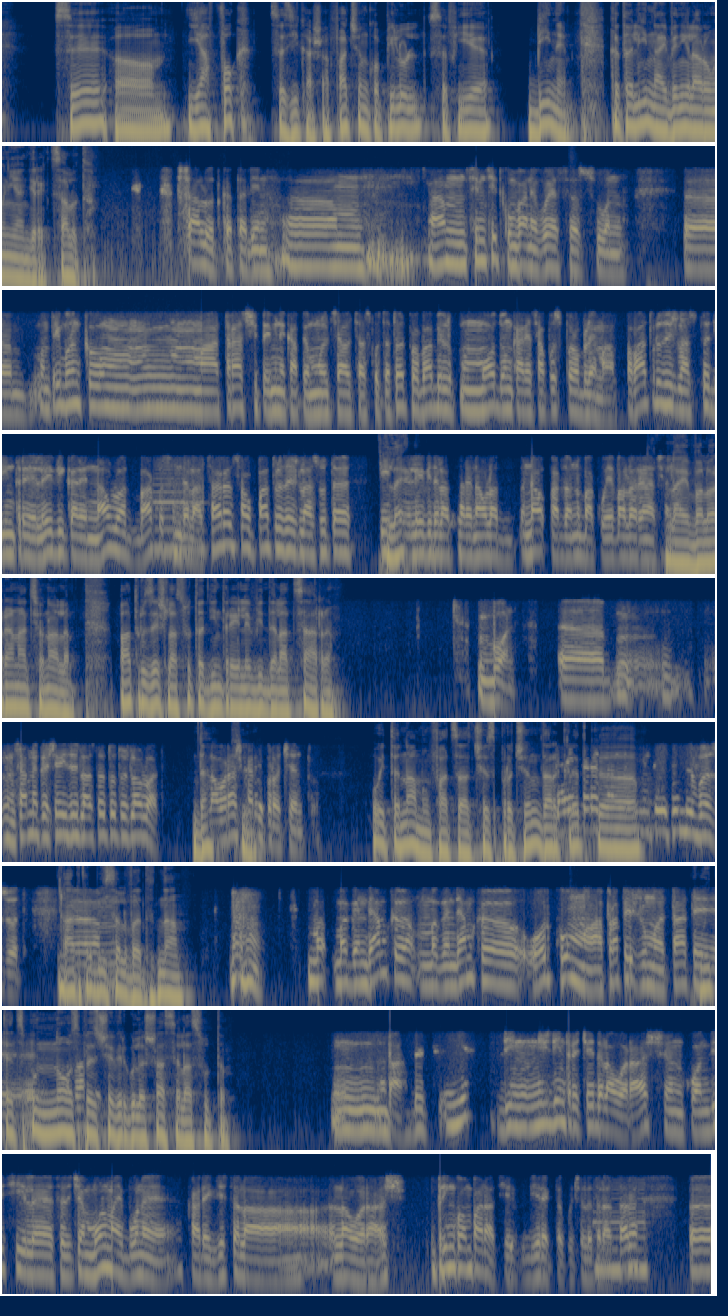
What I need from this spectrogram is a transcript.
se uh, ia foc, să zic așa, facem copilul să fie bine. Cătălin, ai venit la România în direct. Salut! Salut, Cătălin. Uh, am simțit cumva nevoie să sun. Uh, în primul rând că m-a atras și pe mine ca pe mulți alți ascultători, probabil modul în care s-a pus problema. 40% dintre elevii care n-au luat bacul sunt de la țară sau 40% dintre la... elevii de la țară n-au luat, n-au, pardon, nu bacul, evaluarea națională? La evaluarea națională. 40% dintre elevii de la țară. Bun. Uh, înseamnă că 60% totuși l-au luat. Da, la oraș, care e procentul? Uite, n-am în fața acest procent, dar cred că de văzut. ar trebui um, să-l văd, da. Mă, mă, gândeam că, mă gândeam că oricum aproape jumătate... Uite, îți spun 19,6%. Mm, da, deci nici, din, nici dintre cei de la oraș, în condițiile, să zicem, mult mai bune care există la, la oraș, prin comparație directă cu cele de la țară, Uh,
